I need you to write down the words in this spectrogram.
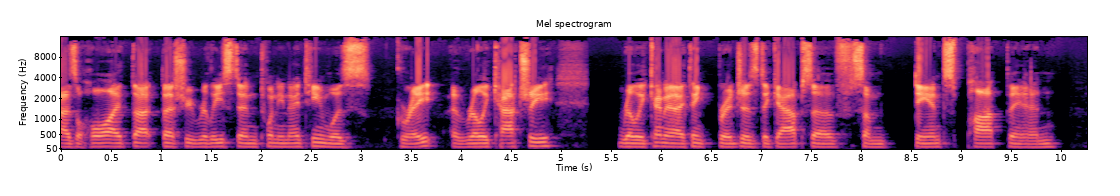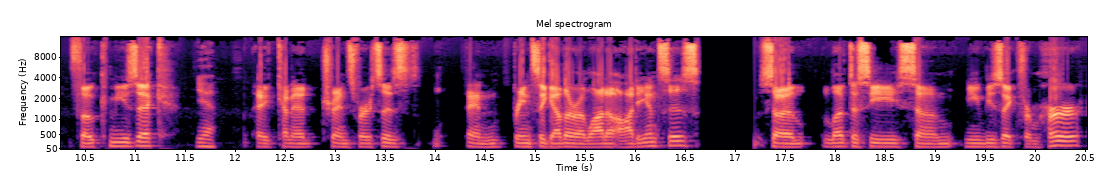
as a whole. I thought that she released in 2019 was great, uh, really catchy, really kind of I think bridges the gaps of some dance pop and folk music. Yeah. It kind of transverses and brings together a lot of audiences. So I'd love to see some new music from her.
